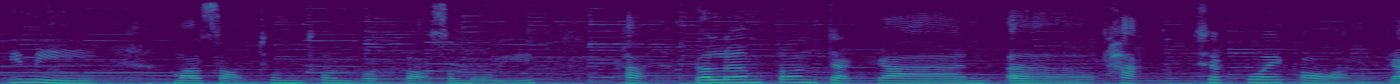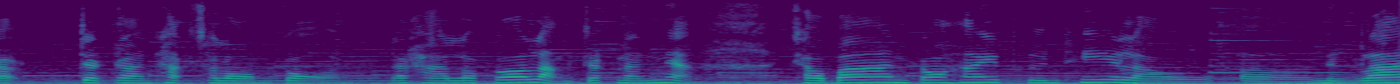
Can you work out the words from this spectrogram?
ที่มีมาสอนชุมชนบนเกาะสมุย ค่ะก็เริ่มต้นจากการถักเชือกกล้วยก่อนจากจากการถักฉลอมก่อนนะคะ แล้วก็หลังจากนั้นเนี่ยชาวบ้านก็ให้พื้นที่เราเหนึ่งไร่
